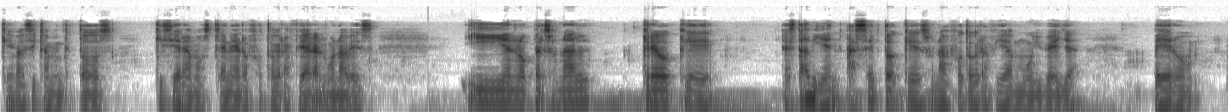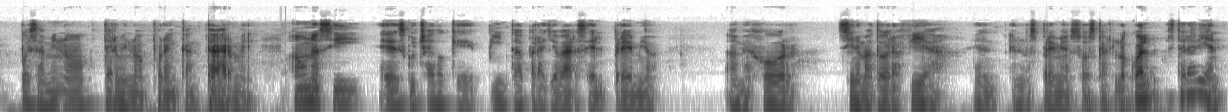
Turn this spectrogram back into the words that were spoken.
que básicamente todos quisiéramos tener o fotografiar alguna vez. Y en lo personal, creo que está bien, acepto que es una fotografía muy bella, pero pues a mí no terminó por encantarme. Aún así, he escuchado que pinta para llevarse el premio a mejor cinematografía en, los premios Oscar, lo cual estará bien.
